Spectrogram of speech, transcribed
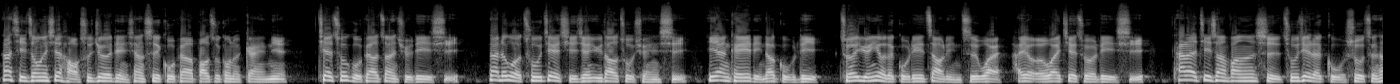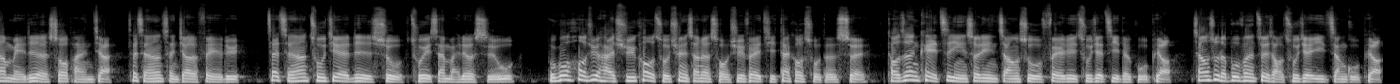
那其中一些好处就有点像是股票包租公的概念，借出股票赚取利息。那如果出借期间遇到除权息，依然可以领到股利，除了原有的股利照领之外，还有额外借出的利息。它的计算方式是出借的股数乘上每日的收盘价，再乘上成交的费率，再乘上出借的日数除以三百六十五。不过后续还需扣除券商的手续费及代扣所得税。投资人可以自行设定张数、费率出借自己的股票。张数的部分最少出借一张股票，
